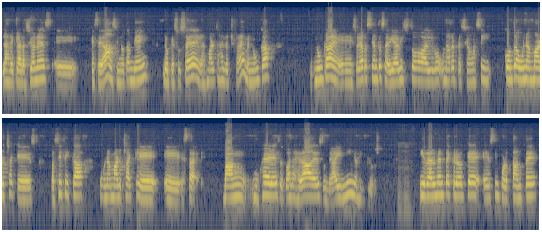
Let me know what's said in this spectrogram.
las declaraciones eh, que se dan, sino también lo que sucede en las marchas del 8M. Nunca, nunca en la historia reciente se había visto algo, una represión así contra una marcha que es pacífica, una marcha que eh, está, van mujeres de todas las edades, donde hay niños incluso. Y realmente creo que es importante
